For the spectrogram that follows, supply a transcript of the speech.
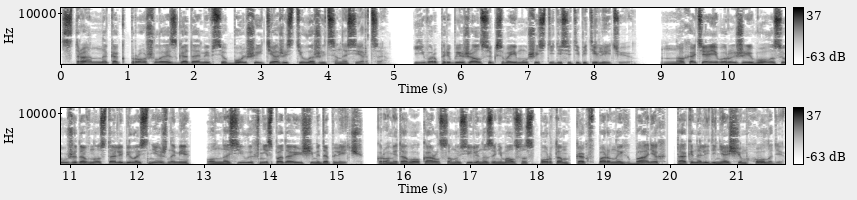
Странно, как прошлое с годами все большей тяжестью ложится на сердце. Ивар приближался к своему 65-летию. Но хотя его рыжие волосы уже давно стали белоснежными, он носил их не спадающими до плеч. Кроме того, Карлсон усиленно занимался спортом как в парных банях, так и на леденящем холоде.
